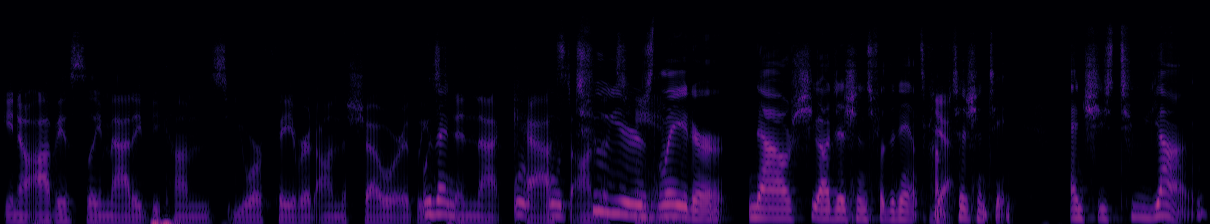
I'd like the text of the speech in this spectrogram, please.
you know, obviously, Maddie becomes your favorite on the show, or at Well, least then- in that cast. well, two years team. later, now she auditions for the dance Yeah. competition team, and she's too young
